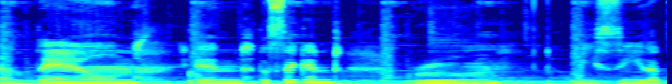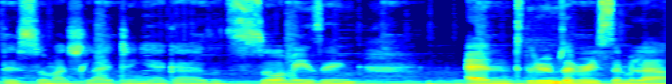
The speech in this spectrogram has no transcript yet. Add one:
and then in the second room we see that there's so much lighting here guys. It's so amazing. And the rooms are very similar.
